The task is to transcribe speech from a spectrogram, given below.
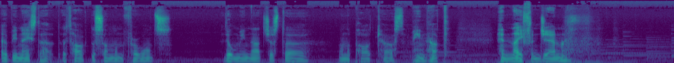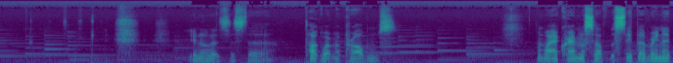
it'd be nice to, to talk to someone for once. I don't mean that just uh, on the podcast. I mean that in life in general. You know, it's just uh, talk about my problems and why I cry myself to sleep every night.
